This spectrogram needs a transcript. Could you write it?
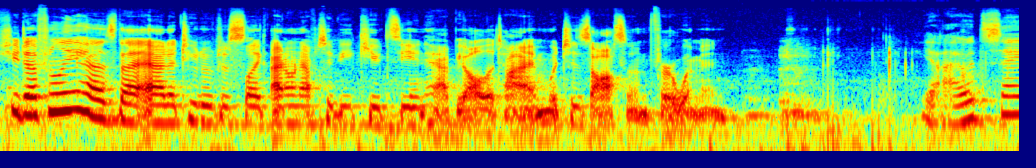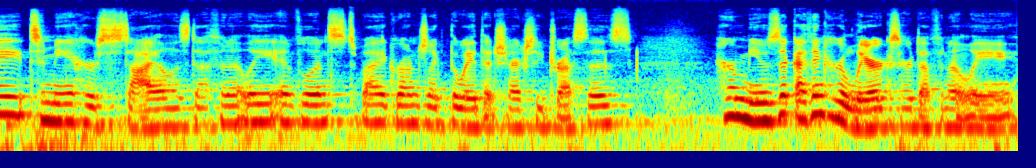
She definitely has that attitude of just like I don't have to be cutesy and happy all the time, which is awesome for women. Yeah, I would say to me her style is definitely influenced by grunge, like the way that she actually dresses. Her music, I think her lyrics are definitely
